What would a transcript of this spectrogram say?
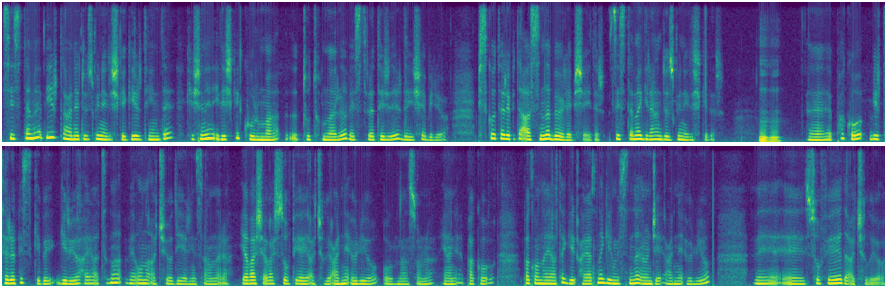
Sisteme bir tane düzgün ilişki girdiğinde kişinin ilişki kurma e, tutumları ve stratejileri değişebiliyor. Psikoterapi de aslında böyle bir şeydir. Sisteme giren düzgün ilişkidir. Hı hı. E, Paco bir terapist gibi giriyor hayatına ve onu açıyor diğer insanlara. Yavaş yavaş Sofia'ya açılıyor. Anne ölüyor ondan sonra. Yani Paco Paco'nun hayata hayatına girmesinden önce anne ölüyor ve e, Sofia'ya da açılıyor.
